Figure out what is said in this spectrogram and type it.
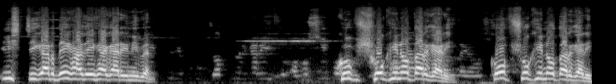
sticker দেখা দেখা গাড়ি নিবেন। খুব শৌখিনতার গাড়ি। খুব শৌখিনতার গাড়ি।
